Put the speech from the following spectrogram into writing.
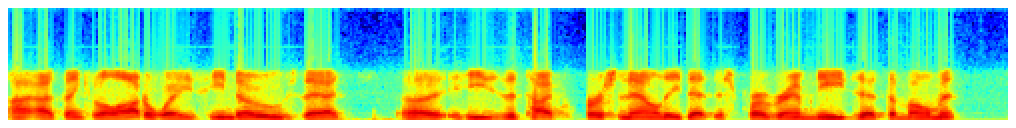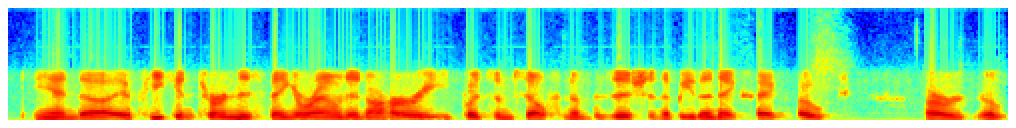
I, I think in a lot of ways he knows that uh, he's the type of personality that this program needs at the moment. And uh, if he can turn this thing around in a hurry, he puts himself in a position to be the next head coach or you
